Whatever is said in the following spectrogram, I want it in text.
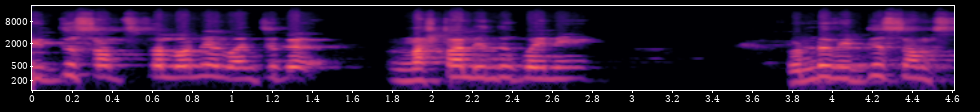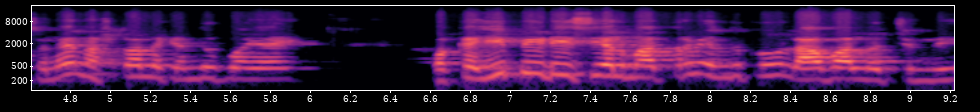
విద్యుత్ సంస్థల్లోనే మంచిగా నష్టాలు ఎందుకు పోయినాయి? రెండు విద్యుత్ సంస్థలే నష్టాలకు ఎందుకు పోయాయి? ఒక ఈపీడీసీఎల్ మాత్రమే ఎందుకు లాభాలు వచ్చింది?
